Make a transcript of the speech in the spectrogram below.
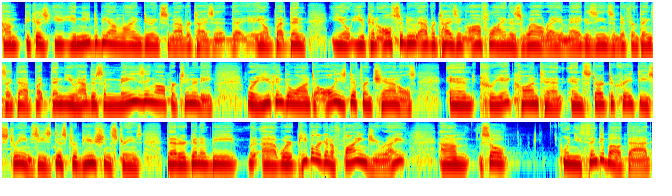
um, because you, you need to be online doing some advertising that you know but then you know you can also do advertising offline as well right in magazines and different things like that but then you have this amazing opportunity where you can go on to all these different channels and create content and start to create these streams these distribution streams that are going to be uh, where people are going to find you right? Um, so when you think about that,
